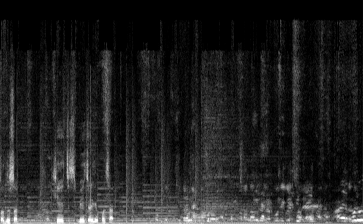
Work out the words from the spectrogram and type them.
सदुसष्ट शेहेचाळीस बेचाळीस एकोणसाठ. बोलू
